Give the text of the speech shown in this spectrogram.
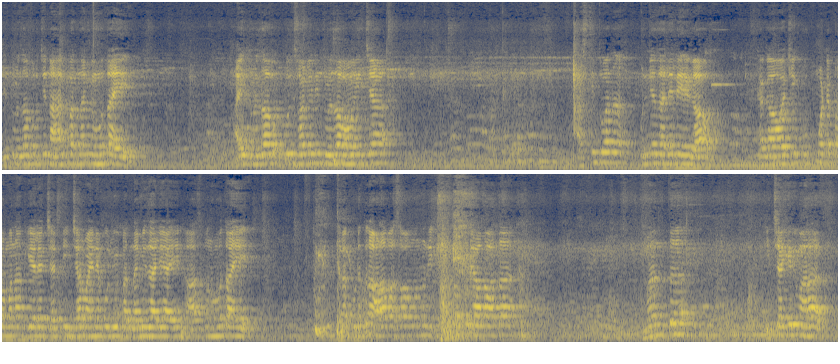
जे तुळजापूरचे नाहक परिणामी होत आहे आई तुळजा कुलस्वामींनी तुळजाभवानीच्या अस्तित्वानं पुण्य झालेले हे गाव या गावाची खूप मोठ्या प्रमाणात गेल्या चार तीन चार महिन्यापूर्वी बदनामी झाली आहे आज पण होत आहे. त्याला कुठेतरी आळा बसावा म्हणून एक पुढे आला होता. महंत इच्छागिरी महाराज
